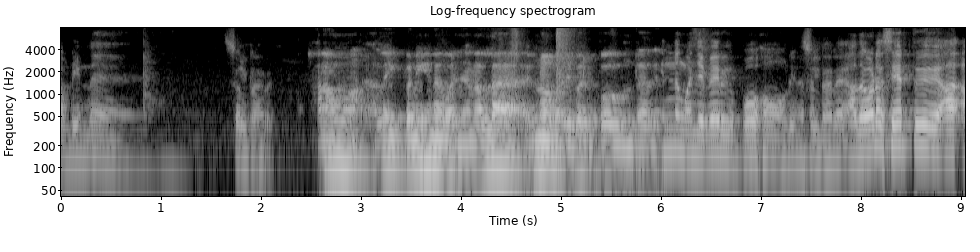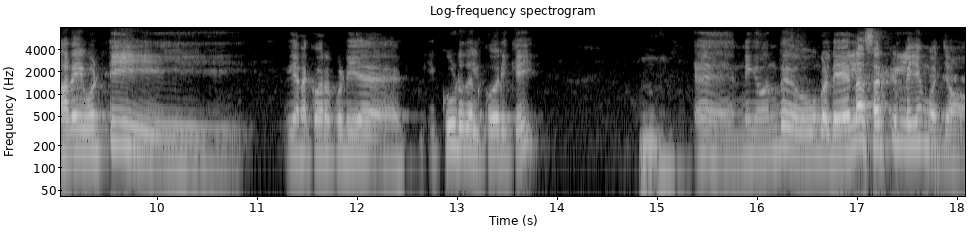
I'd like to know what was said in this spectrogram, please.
அப்படின்னு சொல்றாரு. ஆமா. லைக் பண்ணீங்கன்னா கொஞ்சம் நல்லா இன்னும் கொஞ்சம் பேருக்கு போகுன்றாரு இன்னும் கொஞ்சம் பேருக்கு போகும் அப்படின்னு சொல்றாரு. அதோட சேர்த்து அ- அதை ஒட்டி எனக்கு வரக்கூடிய கூடுதல் கோரிக்கை ம். நீங்க வந்து உங்களுடைய எல்லா சர்க்கிள்லயும் கொஞ்சம்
